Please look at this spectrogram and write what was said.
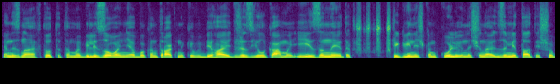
я не знаю, хто то там мобілізовані або контрактники, вибігають вже з гілками і за нею так як колію починають замітати, щоб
